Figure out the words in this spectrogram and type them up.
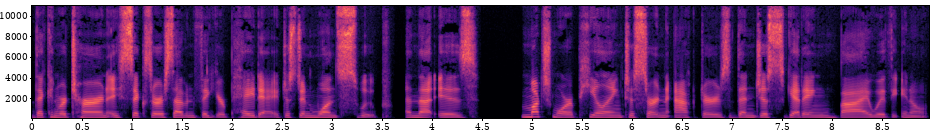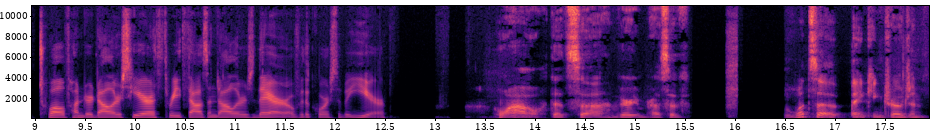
that can return a six or a seven figure payday just in one swoop. And that is much more appealing to certain actors than just getting by with, you know, $1,200 here, $3,000 there over the course of a year. Wow, that's uh, very impressive. What's a banking Trojan?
